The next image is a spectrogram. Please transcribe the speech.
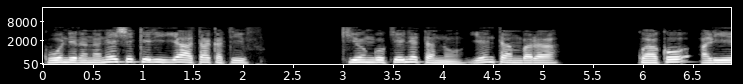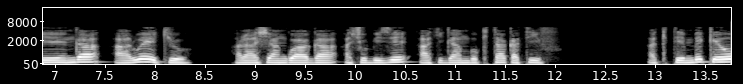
kuonerana neshekeri ya atakatifu. Kiongo Kenya tano yentambara kwako aliyenga arwekyo arashangwaga ashubize akigambo kitakatifu akitembekeo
